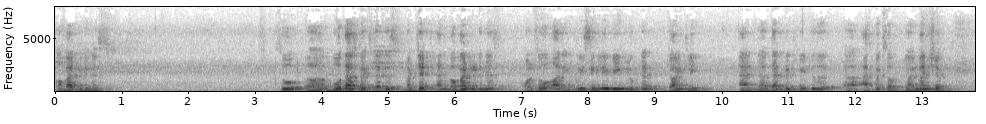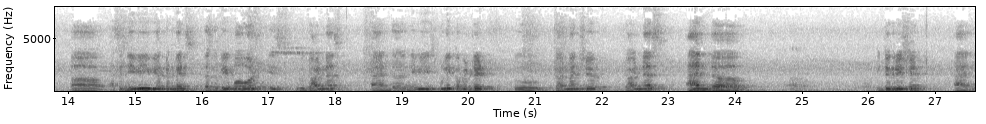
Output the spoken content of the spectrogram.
combat readiness. So uh, both aspects, that is budget and combat readiness, also are increasingly being looked at jointly, and uh, that brings me to the uh, aspects of jointmanship. Uh, as a Navy, we are convinced that the way forward is through jointness, and the Navy is fully committed to jointmanship, jointness, and uh, uh, integration, and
